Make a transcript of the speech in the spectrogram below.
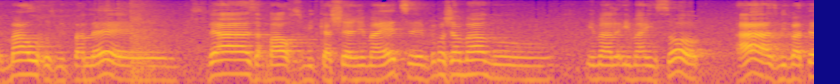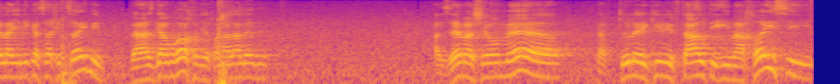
שמלכוס מתפלל, ואז המלכוס מתקשר עם העצם, כמו שאמרנו, עם, עם האינסוף, אז מתבטל האיניקס החיציינים, ואז גם רוחם יכולה ללדת. אז זה מה שאומר, נפתו ליקים הפתלתי עם החויסי,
